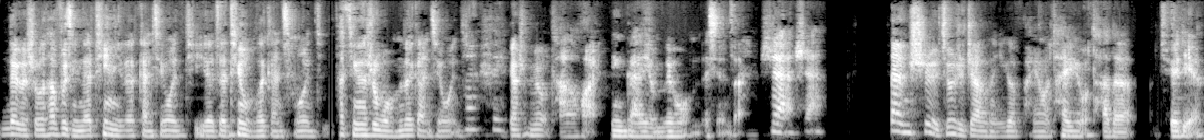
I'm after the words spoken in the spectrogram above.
那个时候他不仅在听你的感情问题，也在听我们的感情问题。他听的是我们的感情问题。对，要是没有他的话，应该也没有我们的现在。是啊，是啊。但是就是这样的一个朋友，他也有他的缺点。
